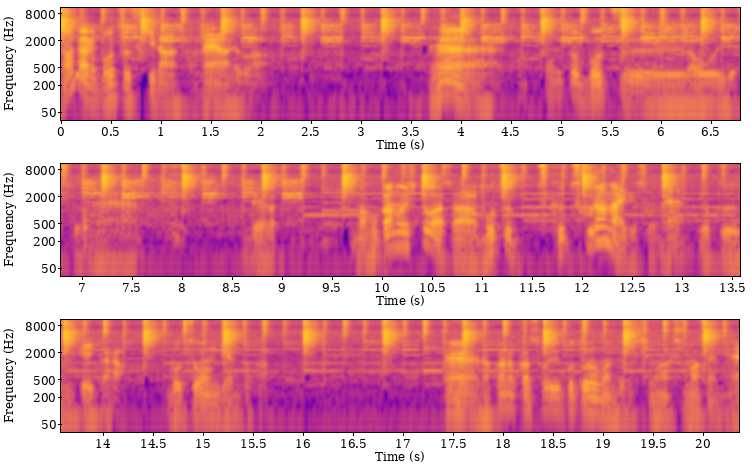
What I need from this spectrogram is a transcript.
なんであれボツ好きなんですかね、あれは。ねえ、ほんとボツが多いですよね。で、まあ、他の人はさ、ボツ作、作らないですよね。よく見ていたら。ボツ音源とか。ねえ、なかなかそういうことまでしま、しませんね。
